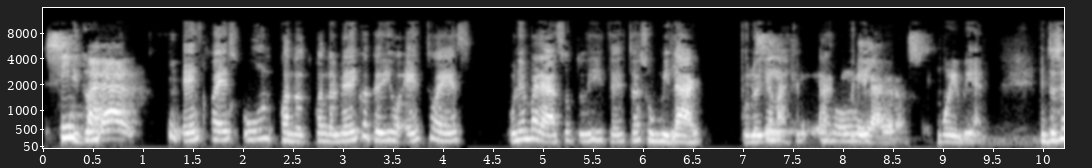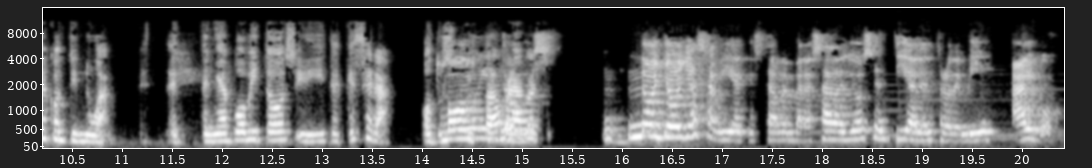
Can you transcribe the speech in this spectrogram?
sin parar esto es un, cuando, cuando el médico te dijo, esto es un embarazo, tú dijiste, esto es un milagro. Tú lo llamaste Es un milagro. Muy bien. Entonces continúa. Eh, tenías vómitos y dijiste, ¿qué será? ¿O tú, vómitos, No, yo ya sabía que estaba embarazada. Yo sentía dentro de mí algo.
